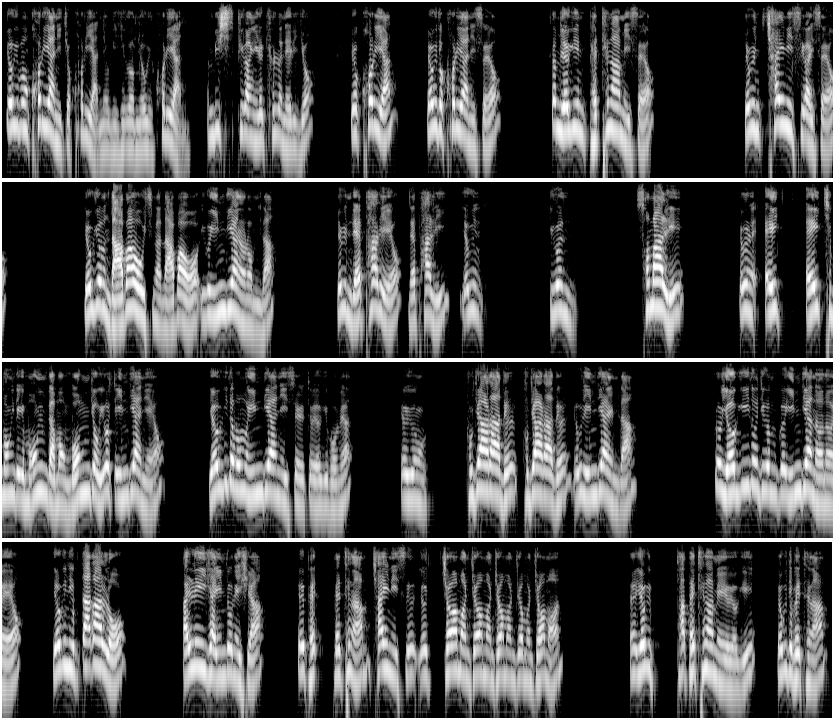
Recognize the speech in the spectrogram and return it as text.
여기 보면 코리안 있죠. 코리안. 여기 지금 여기 코리안. 미시시피강이 이렇게 흘러내리죠. 여기 코리안. 여기도 코리안 있어요. 그럼 여기 베트남이 있어요. 여긴 차이니스가 있어요. 여기 오면 나바오 있습니다. 나바오. 이거 인디안 언어입니다. 여긴 네팔이에요. 네팔리. 여긴 이건 소말리. 여기는 H, H몽인데 이게 몽입니다. 몽. 몽족. 이것도 인디안이에요. 여기도 보면 인디안이 있어요. 또 여기 보면. 여기 보면 구자라들, 구자라들. 여기도 인디안입니다. 그리고 여기도 지금 그 인디안 언어예요. 여기는 따갈로, 말레이시아, 인도네시아, 여기 베, 베트남, 차이니스, 저먼, 저먼, 저먼, 저먼, 저먼. 여기 다 베트남이에요, 여기. 여기도 베트남.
